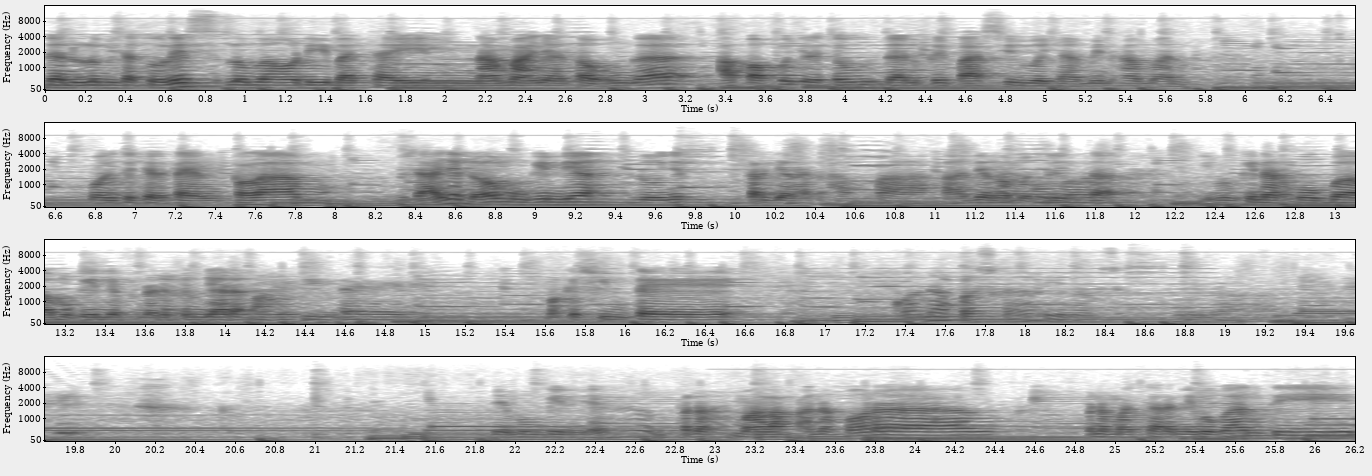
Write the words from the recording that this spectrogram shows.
dan lu bisa tulis lu mau dibacain namanya atau enggak apa pun cerita dan privasi gue jamin aman. Mau itu cerita yang kelam bisa aja dong mungkin dia dulunya terjerat apa kalau dia nggak mau cerita. Ya, mungkin narkoba mungkin dia pernah di penjara. Pakai cinta pakai sinte. Kok ada apa sekali ya ya mungkin ya pernah malak anak orang pernah pacaran di ibu kantin.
